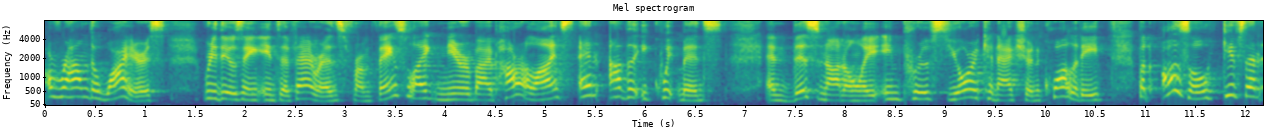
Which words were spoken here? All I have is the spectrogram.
around the wires, reducing interference from things like nearby power lines and other equipment. And this not only improves your connection quality, but also gives an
